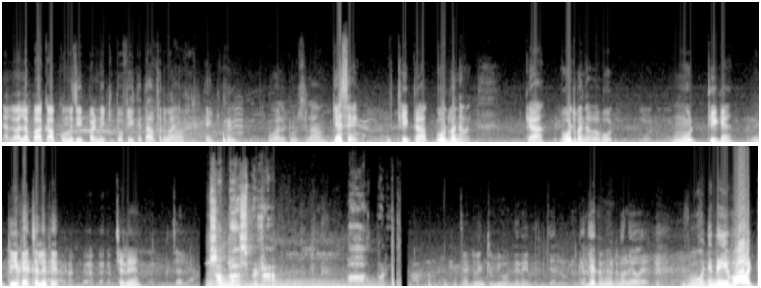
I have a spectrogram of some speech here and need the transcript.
चलो अल्लाह पाक आपको मजीद पढ़ने की तौफीक अता फरमाए। हाँ। थैंक यू वालेकुम सलाम। कैसे? ठीक ठाक। वोट बना हुआ क्या? वोट बना हुआ वोट? मूड ठीक है? ठीक है चले फिर। चले। चले। शाबाश बेटा। बहुत बढ़िया। चलो इंटरव्यू होने दे चलो। ये तो वोट बने हुए हैं। वोट नहीं वोट।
